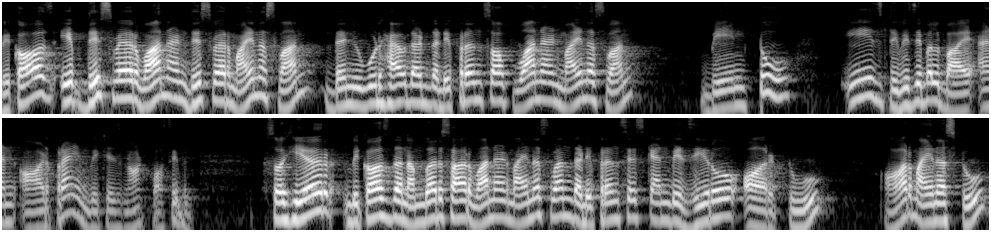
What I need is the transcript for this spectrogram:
because if this were 1 and this were minus 1 then you would have that the difference of 1 and minus 1 being 2 is divisible by an odd prime which is not possible. So, here because the numbers are 1 and minus 1 the differences can be 0 or 2 or minus 2.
